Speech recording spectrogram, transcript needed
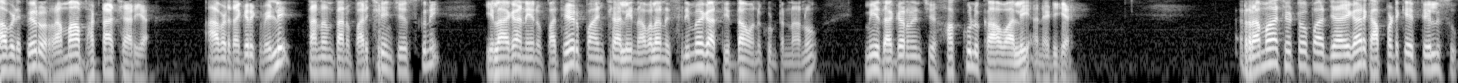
ఆవిడ పేరు రమా భట్టాచార్య. ఆవిడ దగ్గరికి వెళ్ళి తనను తాను పరిచయం చేసుకుని ఇలాగా నేను పథేర్ పాంచాలి నవలని సినిమాగా తీద్దాం అనుకుంటున్నాను. మీ దగ్గర నుంచి హక్కులు కావాలి అని అడిగారు. రమా చట్టోపాధ్యాయ గారికి అప్పటికే తెలుసు.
